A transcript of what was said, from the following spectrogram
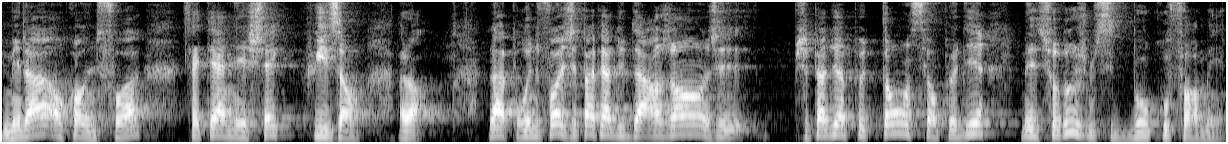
Mais là, encore une fois, ça a été un échec cuisant. Alors, là, pour une fois, j'ai pas perdu d'argent, j'ai perdu un peu de temps, si on peut dire, mais surtout, je me suis beaucoup formé.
